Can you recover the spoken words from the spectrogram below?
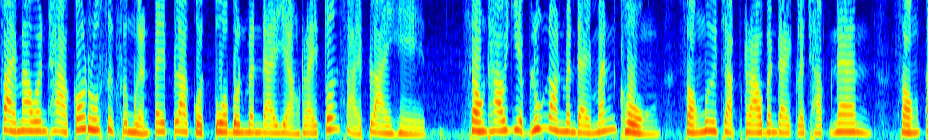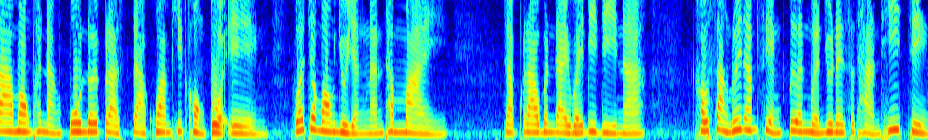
ฝ่ายมาวันทาก็รู้สึกเสมือนไปปรากฏตัวบนบันไดอย่างไร้ต้นสายปลายเหตุสองเท้าเหยียบลูกนอนบันไดมั่นคง สองมือจับราวบันไดกระชับแน่น สองตามองผนังปูนโดยปราศจากความคิดของตัวเอง ว่าจะมองอยู่อย่างนั้นทำไม จับราวบันไดไว้ดีๆนะ เขาสั่งด้วยน้ำเสียงเตือนเหมือนอยู่ในสถานที่จริง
